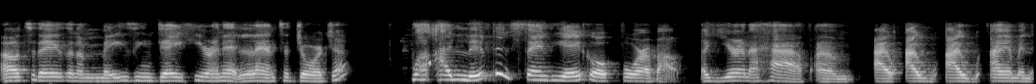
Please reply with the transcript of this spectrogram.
Oh, today is an amazing day here in Atlanta, Georgia. Well, I lived in San Diego for about a year and a half. Um, I I I, I am an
